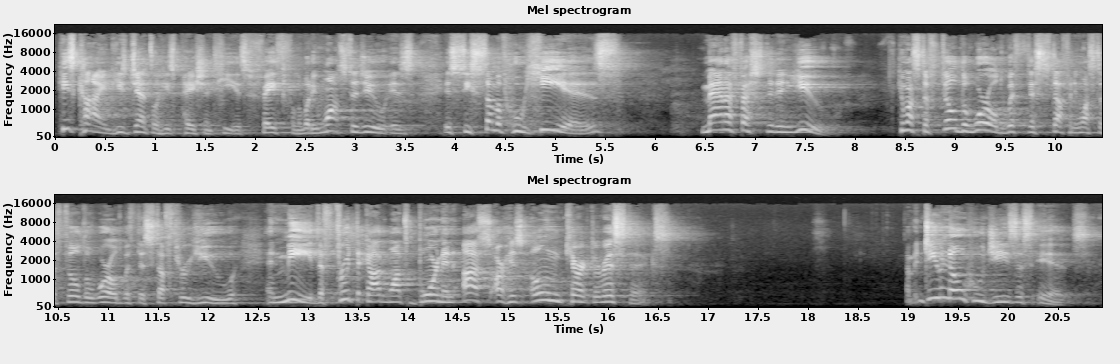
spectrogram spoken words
He's kind, he's gentle, he's patient, he is faithful. And what he wants to do is, is see some of who he is manifested in you he wants to fill the world with this stuff, and He wants to fill the world with this stuff through you and me. The fruit that God wants born in us are His own characteristics. I mean, do you know who Jesus is?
